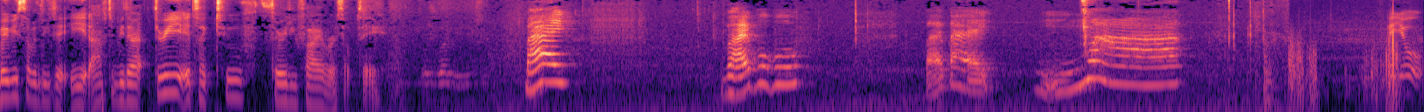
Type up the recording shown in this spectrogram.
maybe something to eat. I have to be there at 3. It's like 2.35 or something. Bye. Bye, boo boo. Bye bye. Mwah. Hey, yo.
